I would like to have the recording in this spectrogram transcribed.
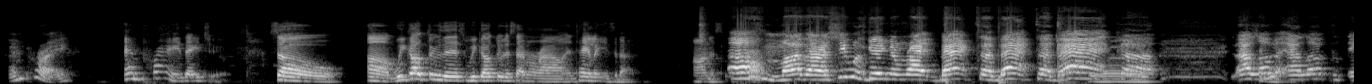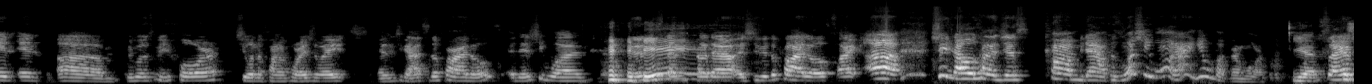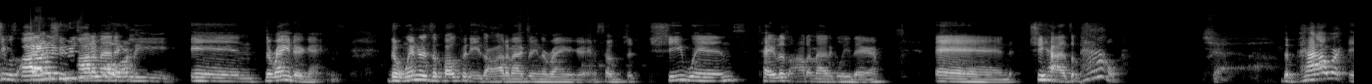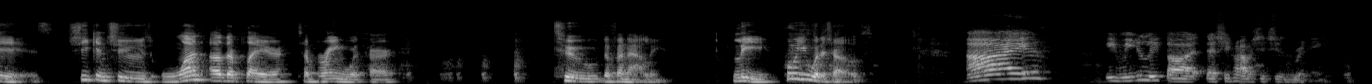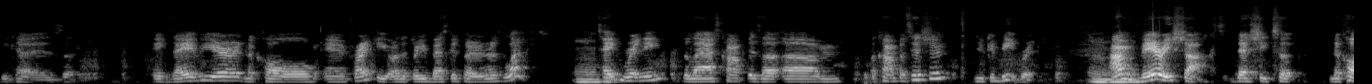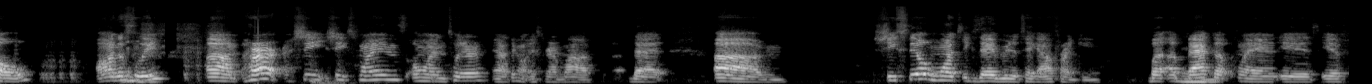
and pray and pray they do. So um, we go through this. We go through the seven round, and Taylor eats it up. Honestly. Oh, mother, she was getting them right back to back to back. Uh, I love it. I love in in um we was before she won the final four HOH and she got to the finals and then she won. then the down and she did the finals. Like uh she knows how to just calm me down because once she won, I didn't give a fuck no more. Yeah, so she was autom- automatically in the reindeer games. The winners of both of these are automatically in the reindeer games. So she wins, Taylor's automatically there, and she has a power. Child. The power is she can choose one other player to bring with her to the finale. Lee, who you would have chose? I immediately thought that she probably should choose Brittany because Xavier, Nicole, and Frankie are the three best competitors left. Mm-hmm. Take Brittany. The last comp is a um, a competition. You can beat Brittany. Mm-hmm. I'm very shocked that she took Nicole honestly. um, her she she explains on Twitter and I think on Instagram Live that um she still wants Xavier to take out Frankie, but a mm-hmm. backup mm. plan is if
